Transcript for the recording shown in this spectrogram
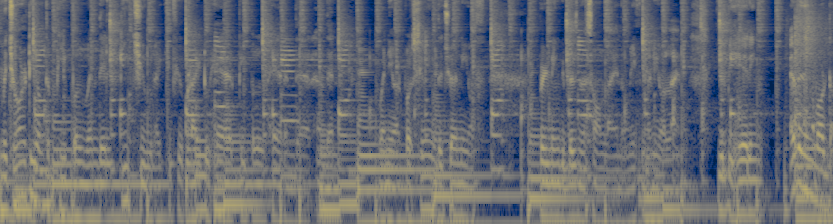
majority of the people when they'll teach you like if you try to hear people here and there and then when you are pursuing the journey of building the business online or making money online you'll be hearing everything about the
